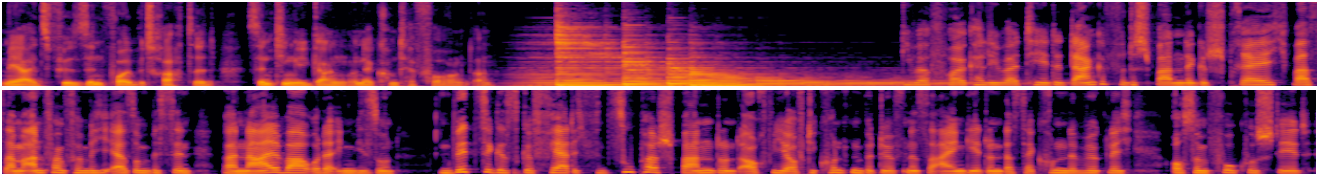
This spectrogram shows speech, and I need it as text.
mehr als für sinnvoll betrachtet, sind ihn gegangen und er kommt hervorragend an. Lieber Volker, lieber Tede, danke für das spannende Gespräch, was am Anfang für mich eher so ein bisschen banal war oder irgendwie so ein ein witziges Gefährt. Ich finde es super spannend und auch wie er auf die Kundenbedürfnisse eingeht und dass der Kunde wirklich auch so im Fokus steht.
